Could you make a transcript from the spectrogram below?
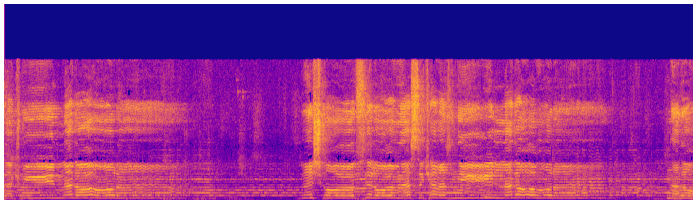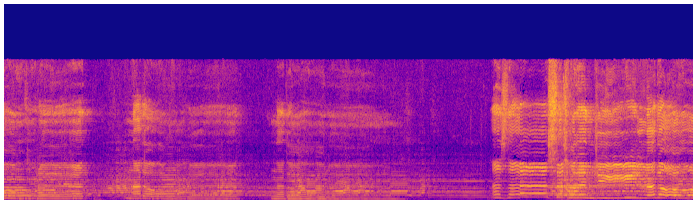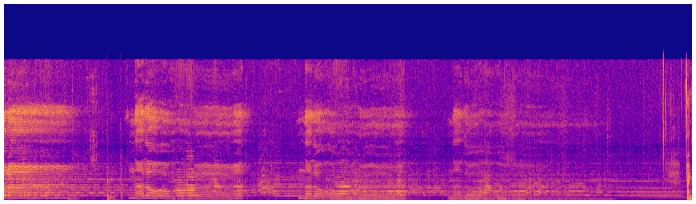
تکمیل ندارد بشکاف دلم دست کم از نیل ندارد ندارد ندارد ندارد از دست خود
